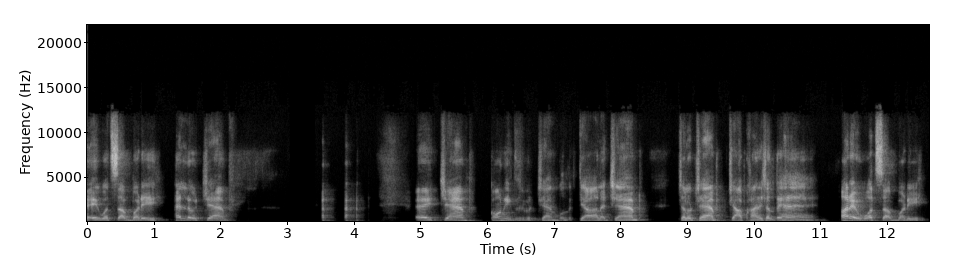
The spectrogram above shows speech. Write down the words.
हे व्हाट्स अप बड़ी हेलो चैंप ए चैंप कौन एक दूसरे को चैंप बोलते क्या हाल है चैंप चलो चैप चाप खाने चलते हैं। अरे व्हाट्स अप बड़ी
